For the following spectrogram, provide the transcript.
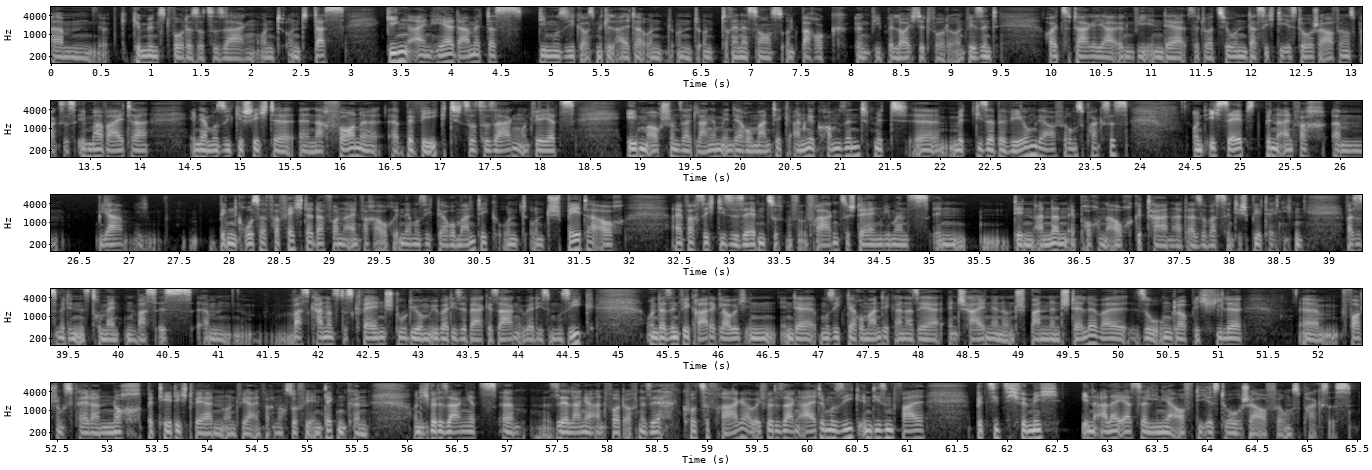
ähm, gemünzt wurde sozusagen. Und, und das ging einher damit, dass die Musik aus Mittelalter und, und, und Renaissance und Barock irgendwie beleuchtet wurde. Und wir sind heutzutage ja irgendwie in der Situation, dass sich die historische Aufführungspraxis immer weiter in der Musikgeschichte äh, nach vorne äh, bewegt sozusagen und wir jetzt eben auch schon seit langem in der Romantik angekommen sind mit, äh, mit dieser Bewegung der Aufführungspraxis. Und ich selbst bin einfach ähm, ja, bin großer Verfechter davon, einfach auch in der Musik der Romantik und, und später auch einfach sich dieselben zu, Fragen zu stellen, wie man es in den anderen Epochen auch getan hat. Also was sind die Spieltechniken, was ist mit den Instrumenten, was ist, ähm, was kann uns das Quellenstudium über diese Werke sagen, über diese Musik? Und da sind wir gerade, glaube ich, in, in der Musik der Romantik an einer sehr entscheidenden und spannenden Stelle, weil so unglaublich viele ähm, Forschungsfeldern noch betätigt werden und wir einfach noch so viel entdecken können. Und ich würde sagen, jetzt ähm, sehr lange Antwort auf eine sehr kurze Frage, aber ich würde sagen, alte Musik in diesem Fall bezieht sich für mich in allererster Linie auf die historische Aufführungspraxis.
